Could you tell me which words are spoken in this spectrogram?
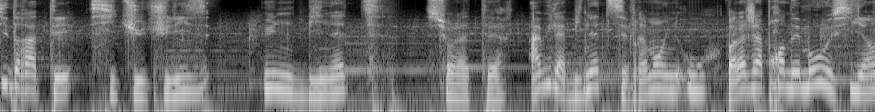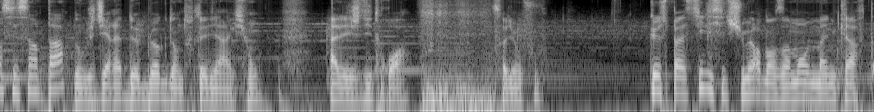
hydratés si tu utilises une binette sur la terre? Ah oui la binette c'est vraiment une houe. Voilà j'apprends des mots aussi, hein, c'est sympa. Donc je dirais deux blocs dans toutes les directions. Allez je dis 3, soyons fous. Que se passe-t-il si tu meurs dans un monde Minecraft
